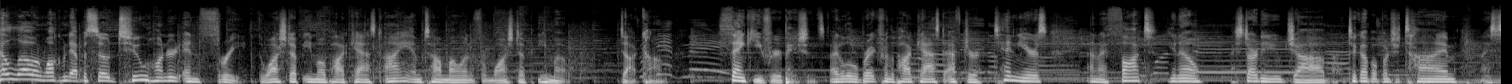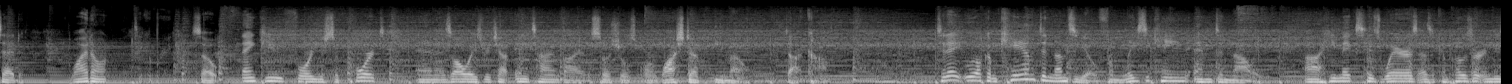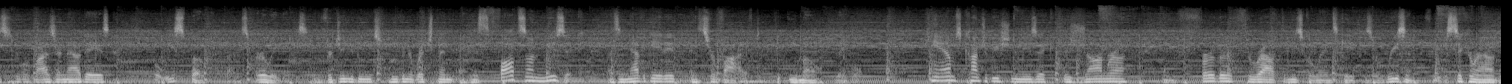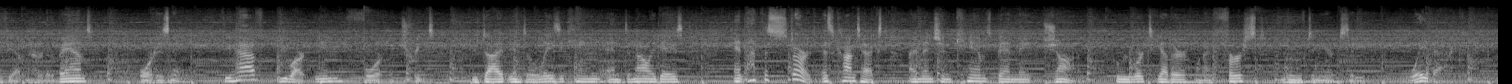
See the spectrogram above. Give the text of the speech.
Hello and welcome to episode 203, the Washed Up Emo podcast. I am Tom Mullen from washedupemo.com. Thank you for your patience. I had a little break from the podcast after 10 years, and I thought, you know, I started a new job. I took up a bunch of time, and I said, why don't I take a break? So thank you for your support, and as always, reach out anytime via the socials or washedupemo.com. Today, we welcome Cam DiNunzio from Lazycain and Denali. Uh, he makes his wares as a composer and music supervisor nowadays, but we spoke about his early days in Virginia Beach, moving to Richmond, and his thoughts on music as he navigated and survived the emo label. Cam's contribution to music, the genre, and further throughout the musical landscape is a reason for you to stick around if you haven't heard of the band or his name. If you have, you are in for a treat. We've dived into Lazycain and Denali days, and at the start, as context, I mentioned Cam's bandmate John, who we worked together when I first moved to New York City, way back,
